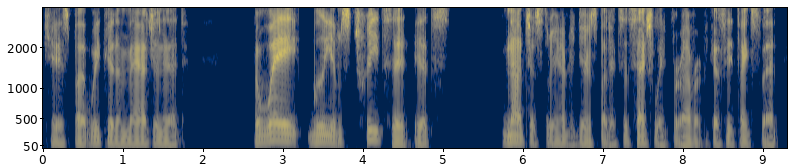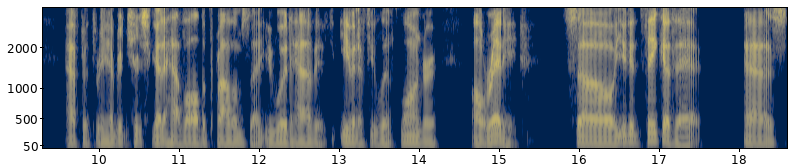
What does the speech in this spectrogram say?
case, but we could imagine it the way Williams treats it, it's not just 300 years, but it's essentially forever because he thinks that after 300 years, you got to have all the problems that you would have if even if you lived longer already. So you could think of it as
